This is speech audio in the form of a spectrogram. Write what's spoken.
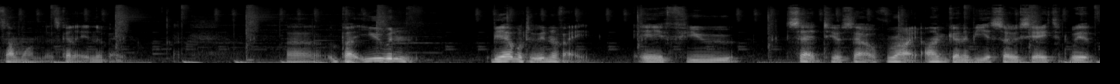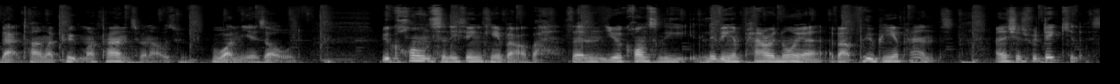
someone that's going to innovate, uh, but you wouldn't be able to innovate if you said to yourself, right, I'm going to be associated with that time I pooped my pants when I was one years old. You're constantly thinking about that. Then you're constantly living in paranoia about pooping your pants, and it's just ridiculous.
